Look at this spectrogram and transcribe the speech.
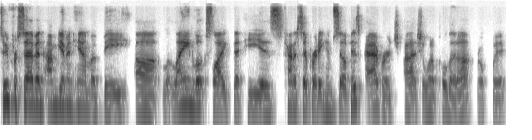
two for seven. I'm giving him a B. Uh, Lane looks like that he is kind of separating himself. His average, I actually want to pull that up real quick.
